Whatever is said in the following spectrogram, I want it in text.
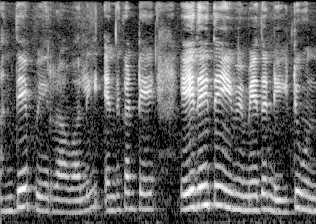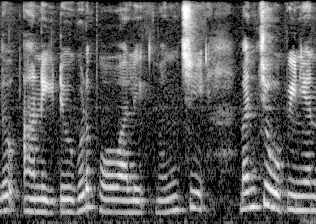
అంతే పేరు రావాలి. ఎందుకంటే ఏదైతే ఈమె మీద నెగిటివ్ ఉందో ఆ నెగిటివ్ కూడా పోవాలి. మంచి మంచి ఒపీనియన్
